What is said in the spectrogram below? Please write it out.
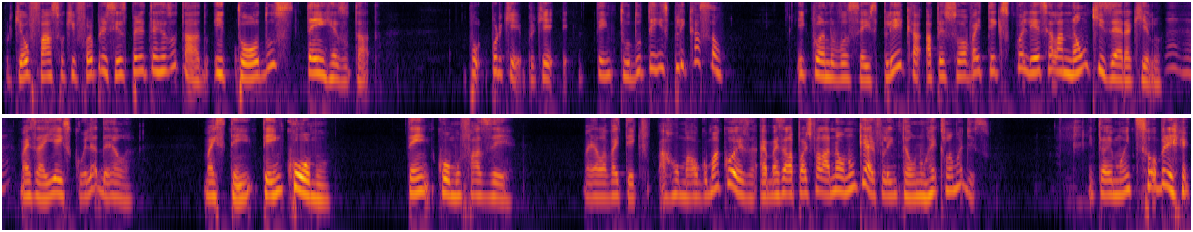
Porque eu faço o que for preciso para ele ter resultado. E todos têm resultado. Por, por quê? Porque tem, tudo tem explicação. E quando você explica, a pessoa vai ter que escolher se ela não quiser aquilo. Uhum. Mas aí é a escolha dela. Mas tem, tem como. Tem como fazer. Mas ela vai ter que arrumar alguma coisa. Mas ela pode falar, não, não quero. Eu falei, então não reclama disso. Então é muito sobre.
